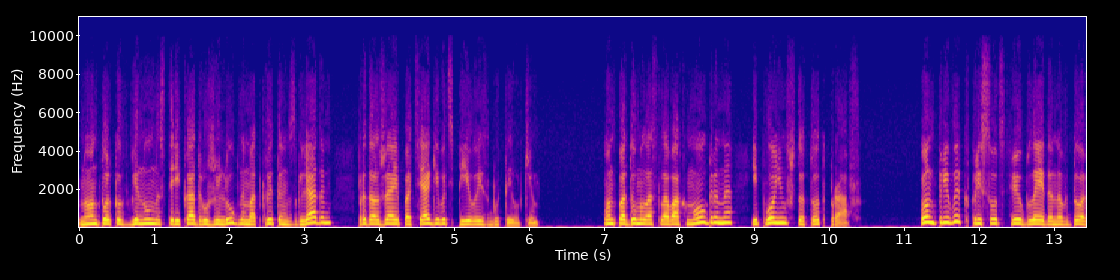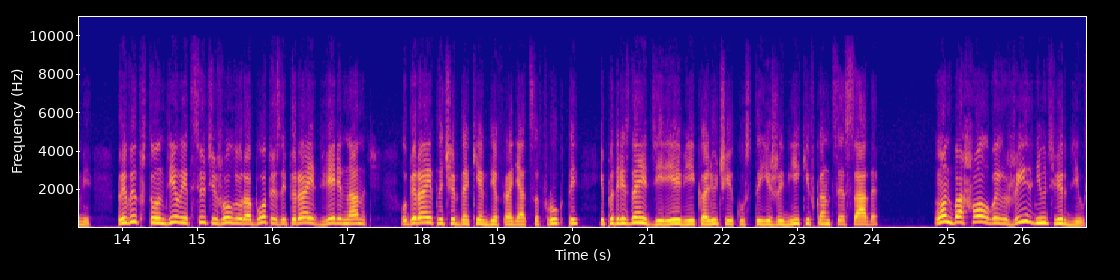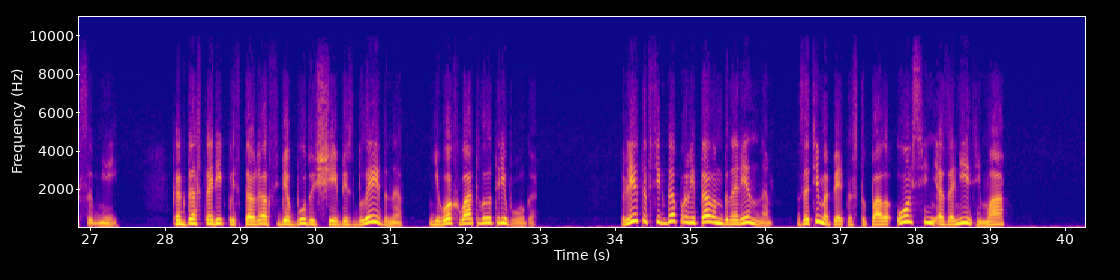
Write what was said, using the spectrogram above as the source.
Но он только взглянул на старика дружелюбным открытым взглядом, продолжая потягивать пиво из бутылки. Он подумал о словах Молдрена и понял, что тот прав. Он привык к присутствию Блейдена в доме, привык, что он делает всю тяжелую работу и запирает двери на ночь, убирает на чердаке, где хранятся фрукты, и подрезает деревья и колючие кусты ежевики в конце сада. Он вошел в их жизнь и утвердился в ней. Когда старик представлял себе будущее без Блейдена, его охватывала тревога. Лето всегда пролетало мгновенно — Затем опять наступала осень, а за ней зима.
